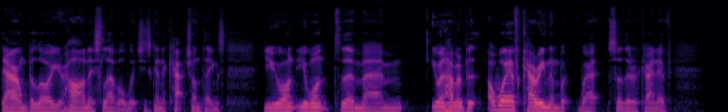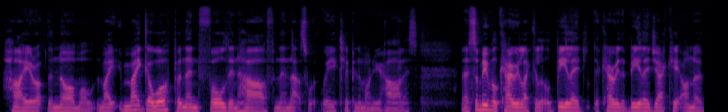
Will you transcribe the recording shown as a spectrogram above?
down below your harness level, which is going to catch on things. You want you want them um, you want to have a, a, way of carrying them wet so they're kind of higher up than normal. It might it might go up and then fold in half, and then that's what where you're clipping them on your harness. Uh, some people carry like a little belay. They carry the belay jacket on a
